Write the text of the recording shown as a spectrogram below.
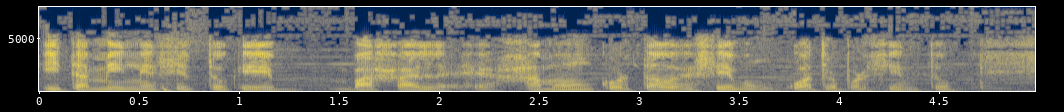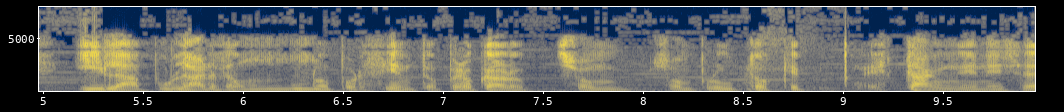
y también es cierto que baja el jamón cortado de cebo un 4% y la pularda un 1%. Pero claro, son, son productos que están en esa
